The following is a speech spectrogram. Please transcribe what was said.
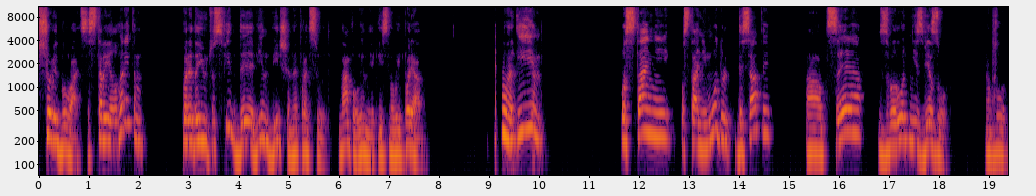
Що відбувається? Старий алгоритм передають у світ, де він більше не працює. Нам повинен якийсь новий порядок. І останній, останній модуль, десятий, це зворотній зв'язок. Або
